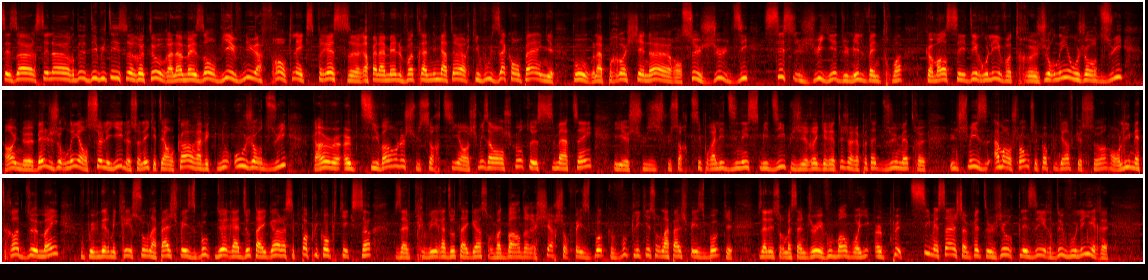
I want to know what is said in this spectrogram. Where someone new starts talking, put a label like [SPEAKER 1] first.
[SPEAKER 1] Il est 16 heures, c'est l'heure de débuter ce retour à la maison. Bienvenue à Franklin Express. Raphaël Hamel, votre animateur qui vous accompagne pour la prochaine heure en ce jeudi 6 juillet 2023. Comment s'est déroulée votre journée aujourd'hui? Ah, une belle journée ensoleillée, le soleil qui était encore avec nous aujourd'hui quand même un, petit vent. Je suis sorti en chemise à manches courtes ce matin et je suis, je suis sorti pour aller dîner ce midi. Puis j'ai regretté, j'aurais peut-être dû mettre une chemise à manches longues. C'est pas plus grave que ça. On les mettra demain. Vous pouvez venir m'écrire sur la page Facebook de Radio Taiga. C'est pas plus compliqué que ça. Vous écrivez Radio Taiga sur votre barre de recherche sur Facebook. Vous cliquez sur la page Facebook. Vous allez sur Messenger et vous m'envoyez un petit message. Ça me fait toujours plaisir de vous lire.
